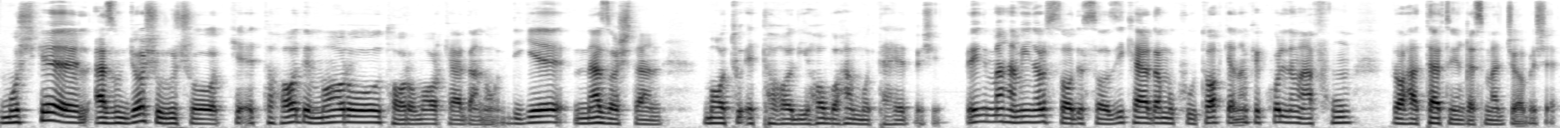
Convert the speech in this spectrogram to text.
مشکل از اونجا شروع شد که اتحاد ما رو تارومار کردن و دیگه نذاشتن ما تو اتحادی ها با هم متحد بشیم. ببینید من همه اینا رو ساده سازی کردم و کوتاه کردم که کل مفهوم راحتتر تو این قسمت جا بشه.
